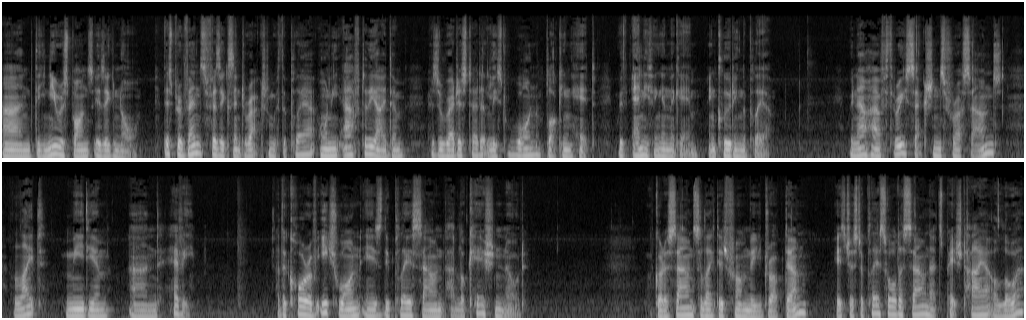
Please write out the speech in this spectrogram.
And the new response is ignore. This prevents physics interaction with the player only after the item has registered at least one blocking hit with anything in the game, including the player. We now have three sections for our sounds, light, medium, and heavy. At the core of each one is the play sound at location node. We've got a sound selected from the drop down, it's just a placeholder sound that's pitched higher or lower,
